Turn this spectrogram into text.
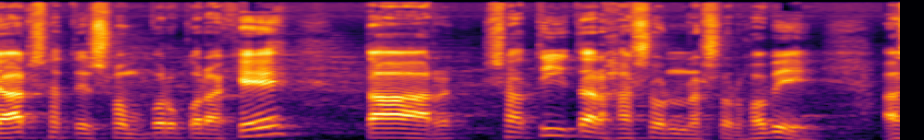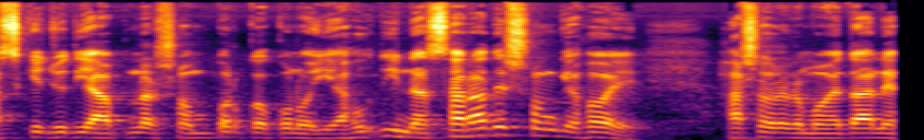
যার সাথে সম্পর্ক রাখে তার সাথেই তার হাসর নাসর হবে। আজকে যদি আপনার সম্পর্ক কোনো ইয়াহুদি নাসারাদের সঙ্গে হয়, হাসরের ময়দানে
